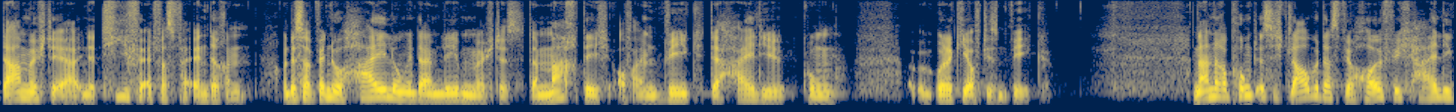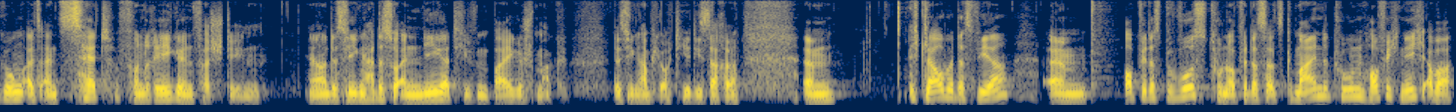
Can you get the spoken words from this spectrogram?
da möchte er in der Tiefe etwas verändern. Und deshalb, wenn du Heilung in deinem Leben möchtest, dann mach dich auf einen Weg der Heiligung oder geh auf diesen Weg. Ein anderer Punkt ist, ich glaube, dass wir häufig Heiligung als ein Set von Regeln verstehen. Ja, deswegen hat es so einen negativen Beigeschmack. Deswegen habe ich auch hier die Sache. Ähm, ich glaube, dass wir, ähm, ob wir das bewusst tun, ob wir das als Gemeinde tun, hoffe ich nicht, aber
